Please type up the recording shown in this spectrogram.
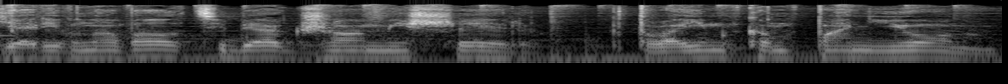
Я ревновал тебя к Жан-Мишелю, к твоим компаньонам,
